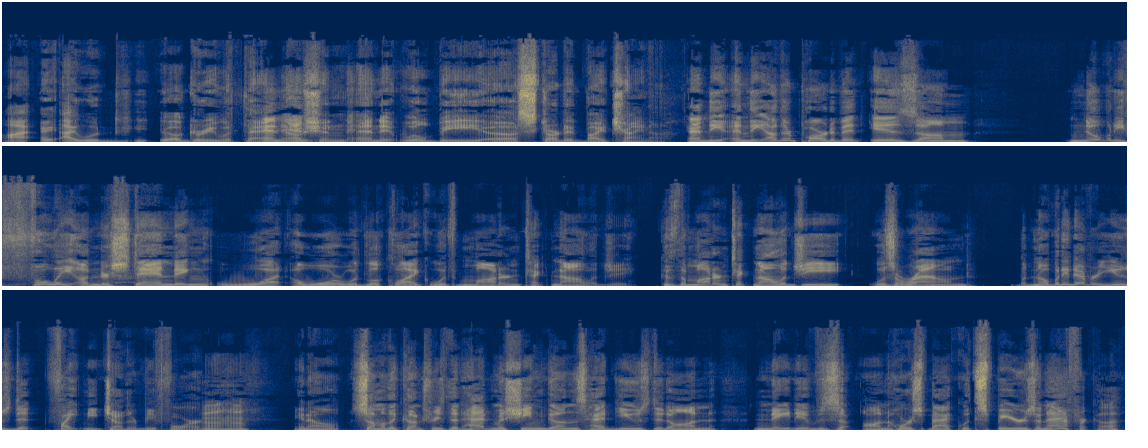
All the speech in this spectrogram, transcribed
I, I- I would agree with that And- and- notion, and, it will be uh, started by China. And the and the other part of it is um, nobody fully understanding what a war would look like with modern technology because the modern technology was around, but nobody had ever used it fighting each other before. You know, some of the countries that had machine guns had used it on natives on horseback with spears in Africa,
